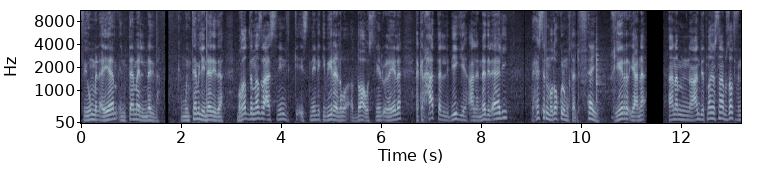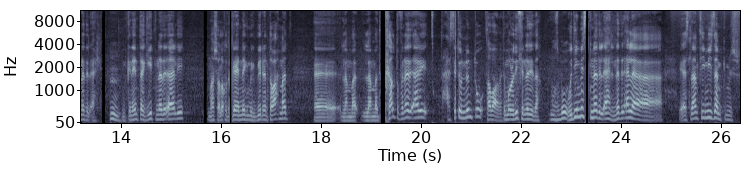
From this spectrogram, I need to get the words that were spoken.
في يوم من الأيام انتمى للنادي ده كان منتمي للنادي ده بغض النظر على السنين السنين الكبيرة اللي هو قضاها أو السنين القليلة لكن حتى اللي بيجي على النادي الأهلي بيحس إن الموضوع كله مختلف. أيوه. غير يعني أنا من عندي 12 سنة بالظبط في النادي الأهلي. يمكن أنت جيت النادي الأهلي ما شاء الله كنت جاي نجم كبير انت واحمد. آه لما لما دخلتوا في النادي الأهلي حسيتوا إن أنتوا طبعا. مولودين في النادي ده. مظبوط. ودي ميزة النادي الأهلي. النادي الأهلي يا- إسلام في ميزة مش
